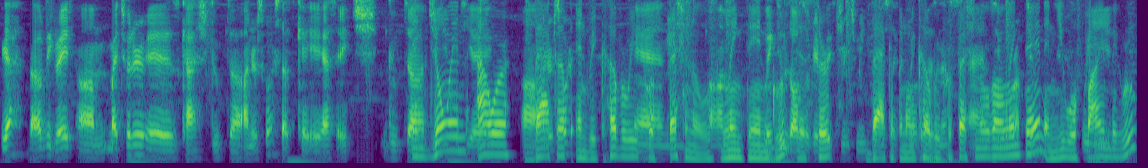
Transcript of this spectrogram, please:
Yeah, that would be great. Um, my Twitter is Kash Gupta underscore. So that's K A S H Gupta. and join G-U-P-T-A. our uh, backup and recovery And, professionals um, LinkedIn LinkedIn group. is also Just search to reach me. backup and recovery professionals and on what we're up to. LinkedIn, and you will find the group.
